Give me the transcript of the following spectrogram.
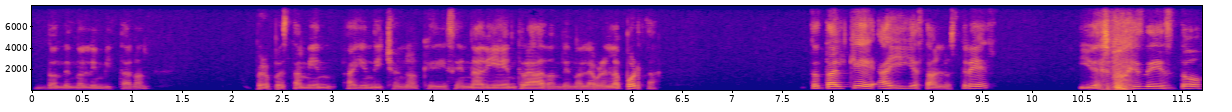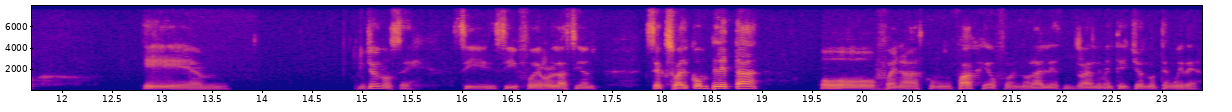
donde no le invitaron. Pero pues también hay un dicho, ¿no? Que dice, nadie entra a donde no le abren la puerta. Total que ahí ya estaban los tres. Y después de esto, em, yo no sé si, si fue relación sexual completa o fue nada más como un faje o fueron orales, realmente yo no tengo idea.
